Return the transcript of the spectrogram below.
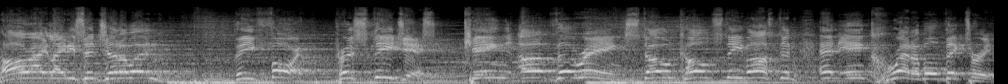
All right, ladies and gentlemen, the fourth prestigious King of the Ring, Stone Cold Steve Austin, an incredible victory.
